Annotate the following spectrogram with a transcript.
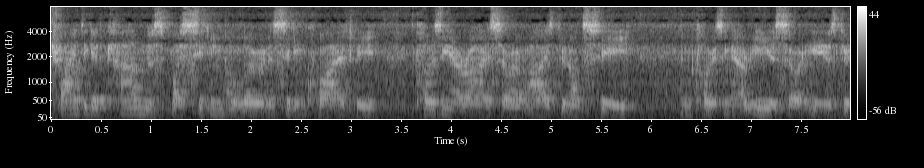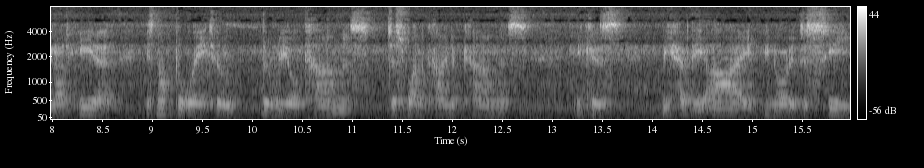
trying to get calmness by sitting alone and sitting quietly, closing our eyes so our eyes do not see, and closing our ears so our ears do not hear, is not the way to the real calmness, just one kind of calmness. Because we have the eye in order to see.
